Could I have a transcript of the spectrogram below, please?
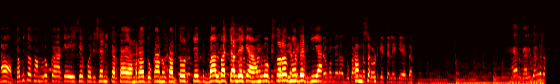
हाँ तभी तक तो हम लोग का आके ऐसे परेशानी करता है। हमारा दुकान उकान तोड़ के बाल बच्चा लेके हम लोग सड़क में बैठ गया। देखो मेरा दुकान हम के चले गए इधर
